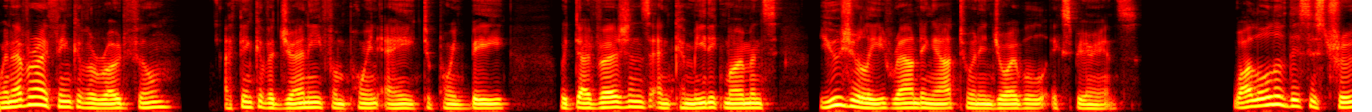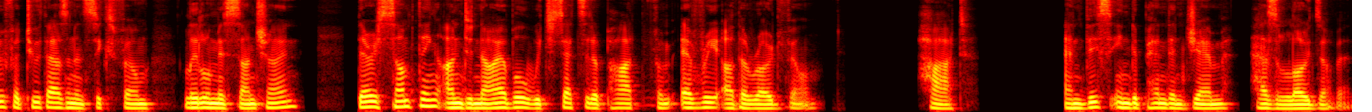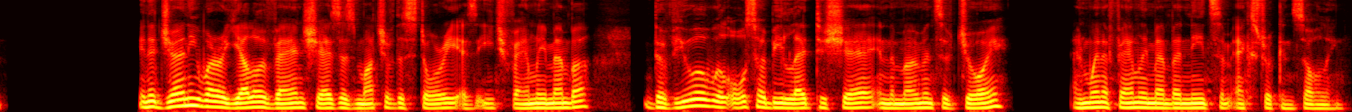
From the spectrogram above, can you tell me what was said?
Whenever I think of a road film, I think of a journey from point A to point B with diversions and comedic moments, usually rounding out to an enjoyable experience. While all of this is true for 2006 film Little Miss Sunshine, there is something undeniable which sets it apart from every other road film heart. And this independent gem has loads of it. In a journey where a yellow van shares as much of the story as each family member, the viewer will also be led to share in the moments of joy and when a family member needs some extra consoling.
